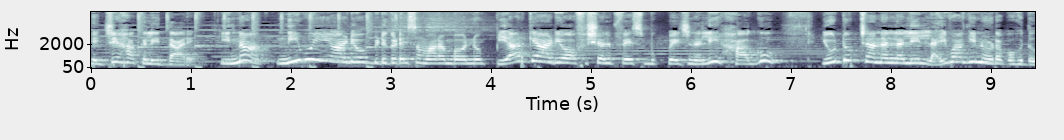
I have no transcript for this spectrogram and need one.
ಹೆಜ್ಜೆ ಹಾಕಲಿದ್ದಾರೆ. ಇನ್ನ ನೀವು ಈ ಆಡಿಯೋ ಬಿಡುಗಡೆ ಸಮಾರಂಭವನ್ನು ಪಿಆರ್ಕೆ ಆಡಿಯೋ ಅಫಿಷಿಯಲ್ ಫೇಸ್ಬುಕ್ ಪೇಜ್ನಲ್ಲಿ ಹಾಗೂ ಯೂಟ್ಯೂಬ್ ಚಾನೆಲ್ನಲ್ಲಿ ಲೈವ್ ಆಗಿ ನೋಡಬಹುದು.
